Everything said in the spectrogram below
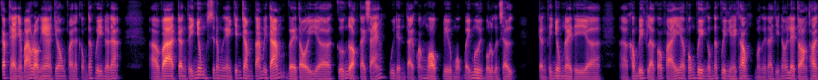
cấp thẻ nhà báo rồi nha, chứ không phải là cộng tác viên nữa đó. À, và Trần Thị Nhung sinh năm 1988 về tội uh, cưỡng đoạt tài sản quy định tại khoản 1 điều 170 Bộ luật hình sự. Trần Thị Nhung này thì à, à, không biết là có phải phóng viên công tác viên gì hay không mà người ta chỉ nói Lê Toàn thôi.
